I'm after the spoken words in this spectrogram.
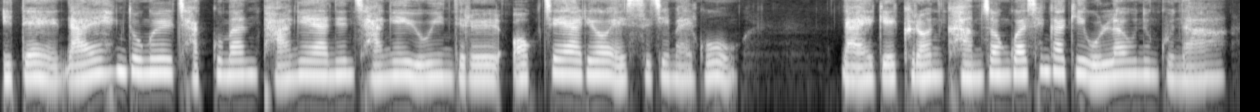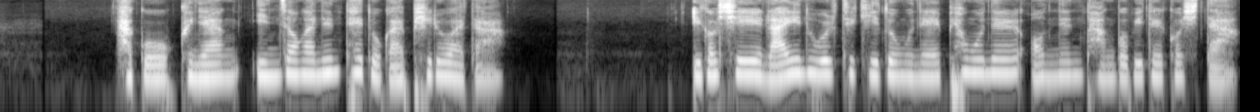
이때 나의 행동을 자꾸만 방해하는 장애 요인들을 억제하려 애쓰지 말고 나에게 그런 감정과 생각이 올라오는구나 하고 그냥 인정하는 태도가 필요하다. 이것이 라인홀트 기도문의 평온을 얻는 방법이 될 것이다.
